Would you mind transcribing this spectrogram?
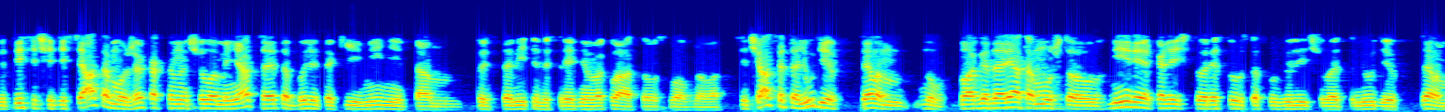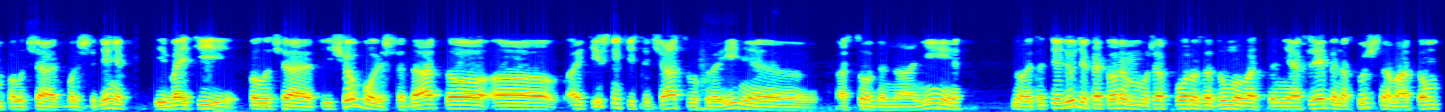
В 2010-м уже как-то начало меняться, это были такие мини там представители среднего класса условного. Сейчас это люди в целом, ну, благодаря тому, что в мире количество ресурсов увеличивается, люди в целом получают больше денег, и в IT получают еще больше, да, то э, айтишники сейчас в Украине особенно, они но это те люди, которым уже впору задумываться не о хлебе насущном, а о том,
